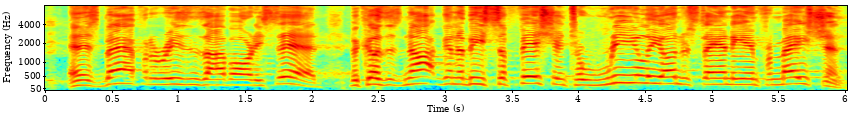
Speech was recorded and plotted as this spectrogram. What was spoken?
And it's bad for the reasons I've already said, because it's not going to be sufficient to really understand the information.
